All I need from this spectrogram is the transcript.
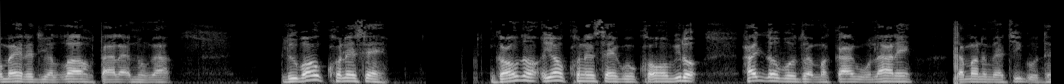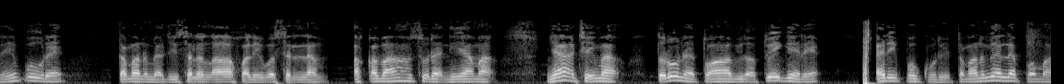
Umair က လူပေါင်း ခေါင်းဆောင်အယောက်80ကို ခေါ်ပြီးတော့ဟဂျ်လုပ်ဖို့အတွက်မကာကိုလာတယ် တမန်တော်မြတ်ကြီးကို သတင်းပို့တယ် တမန်တော်မြတ်ကြီး ဆလလာဟူအလိုင်ဝဆလမ်အကဘာဆိုတဲ့နေရာမှာ ညအချိန်မှာ သူတို့နဲ့တွားပြီးတော့ တွေ့ခဲ့တဲ့အဲ့ဒီပုံကိုယ်တွေ တမန်တော်မြတ်လက်ပေါ်မှာ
